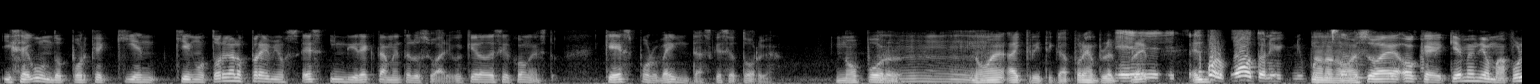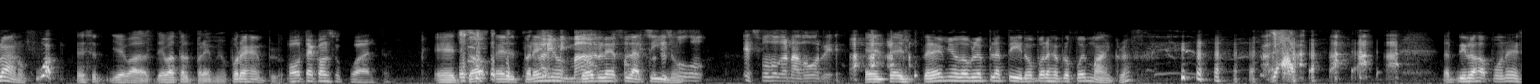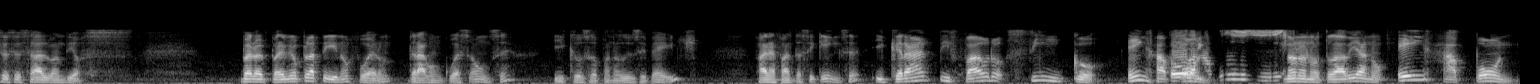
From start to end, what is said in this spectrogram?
Y segundo porque quien, quien otorga los premios es indirectamente el usuario. ¿Qué quiero decir con esto? Que es por ventas que se otorga. No por... Mm. No hay, crítica. Por ejemplo, el, pre- Eh, el- es por voto, ni, ni por no, no, no, eso es, ok, ¿quién vendió más? Fulano, ¡fuap! ese lleva, lleva tal premio. Por ejemplo, Vote con su cuarto. Eh, do- el premio Ay, mi madre, doble eso- platino, Eso, eso, eso dos ganadores. el, el premio doble platino, por ejemplo, fue Minecraft. Ni los japoneses se salvan, Dios. Pero el premio platino fueron Dragon Quest 11, Echoes of an Elusive Age, Final Fantasy XV y Grand Theft Auto 5 en Japón. Todavía. No, no, no, todavía no. En Japón.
